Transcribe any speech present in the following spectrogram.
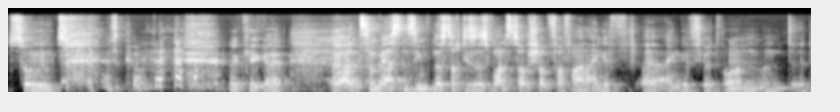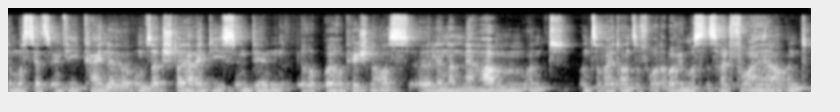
zum. Okay, geil. Äh, zum 1.7. ist doch dieses One-Stop-Shop-Verfahren eingef äh, eingeführt worden mhm. und äh, du musst jetzt irgendwie keine Umsatzsteuer-IDs in den europäischen Ausländern mehr haben und, und so weiter und so fort. Aber wir mussten es halt vorher und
